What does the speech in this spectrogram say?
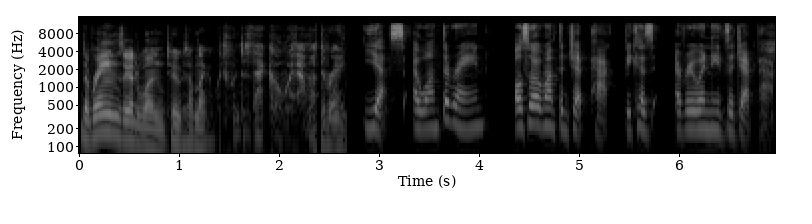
The rain's a good one too because I'm like, which one does that go with? I want the rain. Yes, I want the rain. Also, I want the jetpack because everyone needs a jetpack.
